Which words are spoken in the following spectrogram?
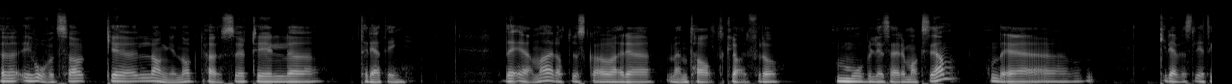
Eh, I hovedsak eh, lange nok pauser til eh, tre ting. Det ene er at du skal være mentalt klar for å mobilisere maks igjen. Det kreves litt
